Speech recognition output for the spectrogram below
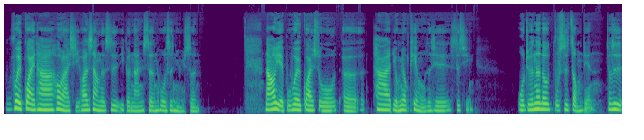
不会怪他后来喜欢上的是一个男生或是女生，然后也不会怪说，呃，他有没有骗我这些事情。我觉得那都不是重点，就是。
